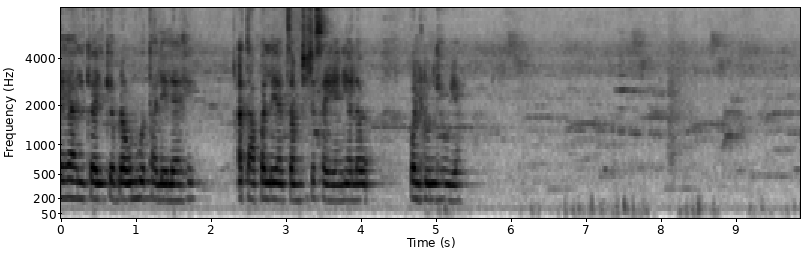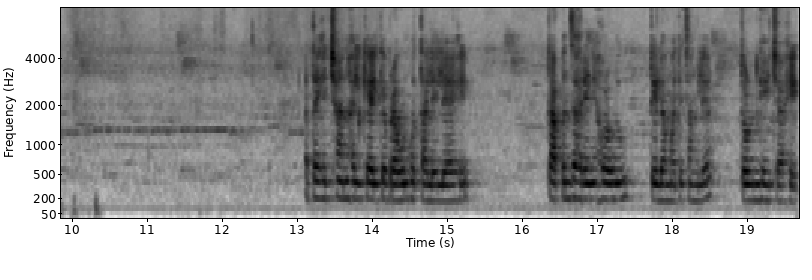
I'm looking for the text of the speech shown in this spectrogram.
आता ह्या हलक्या हलक्या ब्राऊन होत आलेल्या आहे आता आपण या चमच्याच्या साह्याने याला पलटून घेऊया. आता हे छान हलक्या हलक्या ब्राऊन होत आलेले आहे. तर आपण झाऱ्याने हळूहळू तेलामध्ये चांगल्या तळून घ्यायचे आहे.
